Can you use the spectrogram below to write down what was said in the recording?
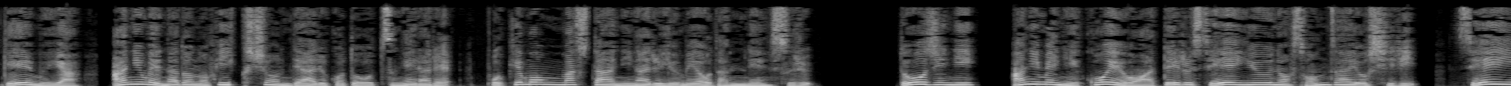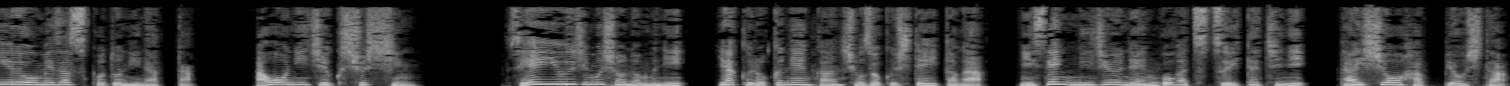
ゲームやアニメなどのフィクションであることを告げられ、ポケモンマスターになる夢を断念する。同時に、アニメに声を当てる声優の存在を知り、声優を目指すことになった。青二塾出身。声優事務所の無に約6年間所属していたが、2020年5月1日に対象を発表した。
